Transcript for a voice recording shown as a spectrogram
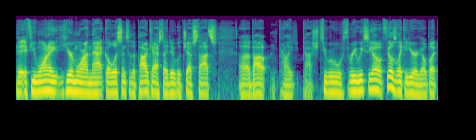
If you want to hear more on that, go listen to the podcast I did with Jeff Stotts uh, about probably, gosh, two, or three weeks ago. It feels like a year ago, but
